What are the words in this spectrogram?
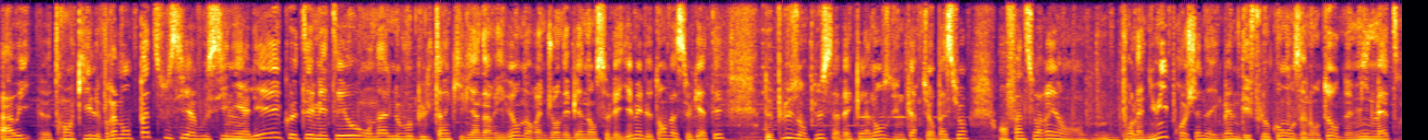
Ah oui, euh, tranquille, vraiment pas de souci à vous signaler. Côté météo, on a le nouveau bulletin qui vient d'arriver. On aura une journée bien ensoleillée, mais le temps va se gâter de plus en plus avec l'annonce d'une perturbation en fin de soirée en- pour la nuit prochaine avec même des flocons aux alentours de 1000 mètres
